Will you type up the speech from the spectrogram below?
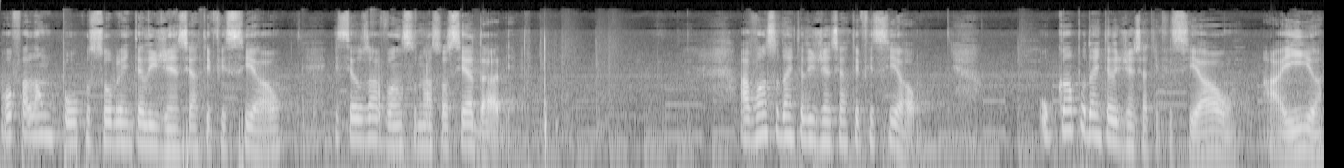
Vou falar um pouco sobre a inteligência artificial e seus avanços na sociedade. Avanço da inteligência artificial. O campo da inteligência artificial, a IA,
